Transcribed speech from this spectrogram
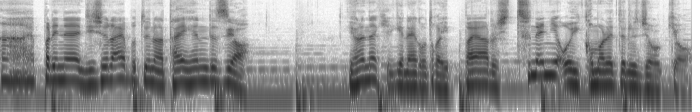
あやっぱりね自主ライブというのは大変ですよ。やらなきゃいけないことがいっぱいあるし常に追い込まれてる状況。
